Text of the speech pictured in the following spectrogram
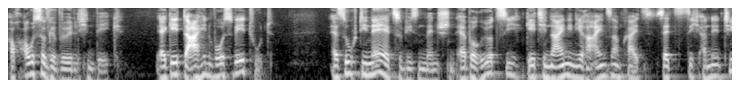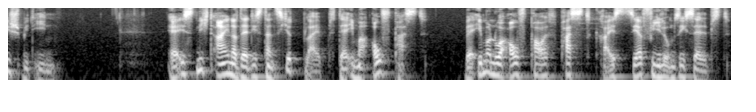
auch außergewöhnlichen Weg. Er geht dahin, wo es weh tut. Er sucht die Nähe zu diesen Menschen, er berührt sie, geht hinein in ihre Einsamkeit, setzt sich an den Tisch mit ihnen. Er ist nicht einer, der distanziert bleibt, der immer aufpasst. Wer immer nur aufpasst, kreist sehr viel um sich selbst.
